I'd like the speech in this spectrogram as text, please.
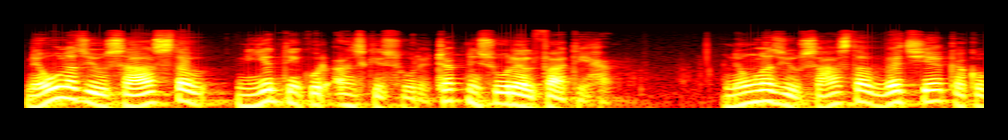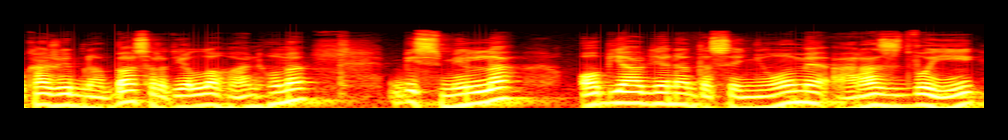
ne ulazi u sastav nijedne kuranske sure, čak ni sure El-Fatiha. Ne ulazi u sastav, već je, kako kaže Ibn Abbas radijallahu anhuma, Bismillah objavljena da se njome razdvoji,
